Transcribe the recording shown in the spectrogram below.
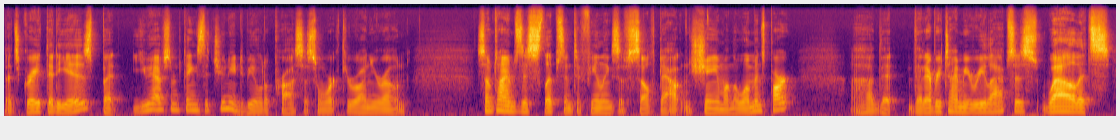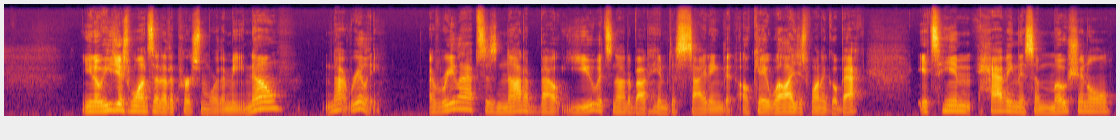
That's great that he is, but you have some things that you need to be able to process and work through on your own. Sometimes this slips into feelings of self doubt and shame on the woman's part. Uh, that that every time he relapses, well, it's you know he just wants that other person more than me. No, not really. A relapse is not about you. It's not about him deciding that okay, well, I just want to go back. It's him having this emotional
